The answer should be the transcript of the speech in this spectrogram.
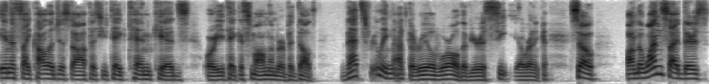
in a psychologist office, you take 10 kids or you take a small number of adults. That's really not the real world of you're a CEO running. So on the one side, there's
